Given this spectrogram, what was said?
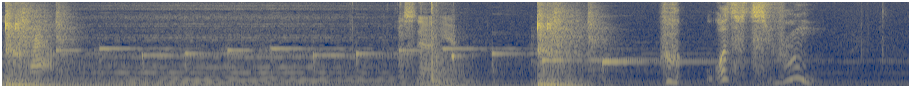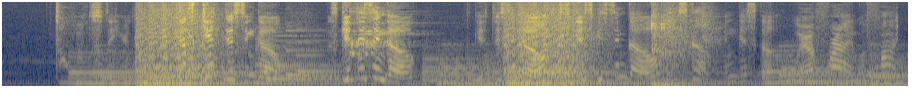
Crap. What's down here? What's this room? Don't want to stay here. Just get this and go. Just get this and go. Get this and go. Just get this and go. Let's go. And just go. We're fine. We're fine.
